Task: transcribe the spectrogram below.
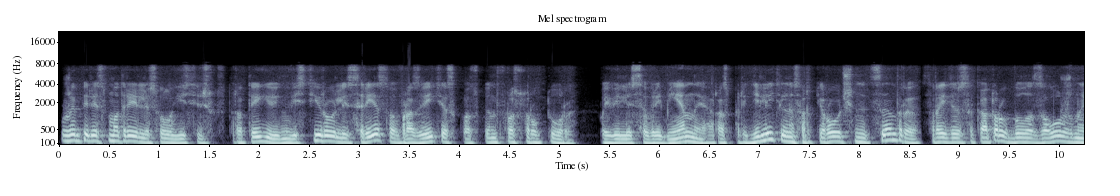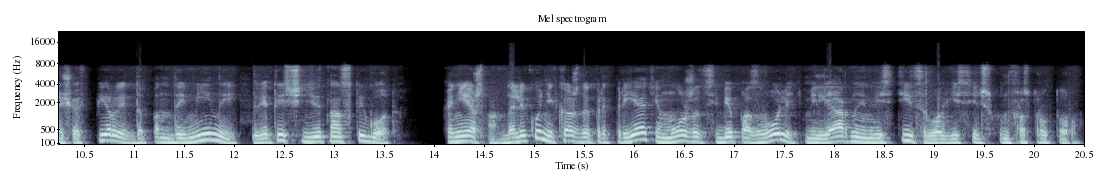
уже пересмотрели свою логистическую стратегию и инвестировали средства в развитие складской инфраструктуры – Появились современные распределительно-сортировочные центры, строительство которых было заложено еще в первый допандемийный 2019 год. Конечно, далеко не каждое предприятие может себе позволить миллиардные инвестиции в логистическую инфраструктуру.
